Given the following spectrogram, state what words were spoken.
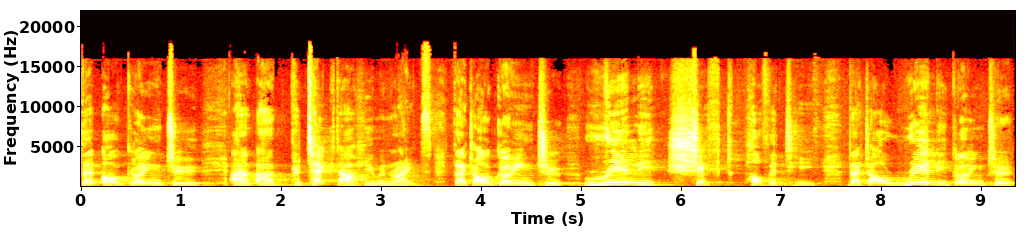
that are going to um, uh, protect our human rights, that are going to really shift poverty that are really going to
